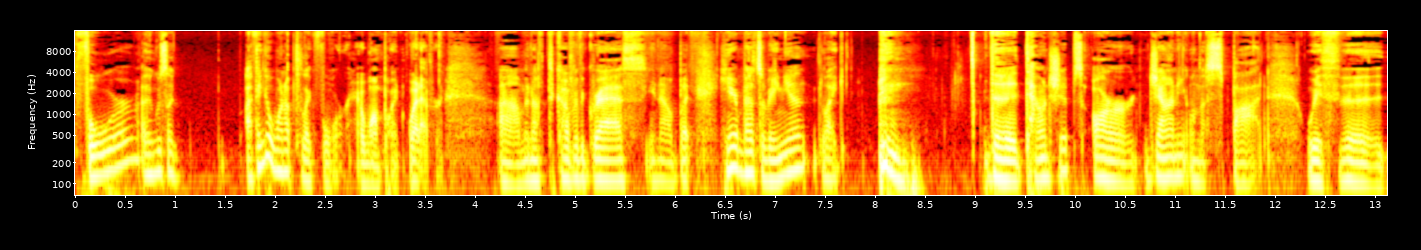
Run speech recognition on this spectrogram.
four. I think it was like, I think it went up to like four at one point, whatever. Um, enough to cover the grass, you know. But here in Pennsylvania, like, the townships are Johnny on the spot with the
